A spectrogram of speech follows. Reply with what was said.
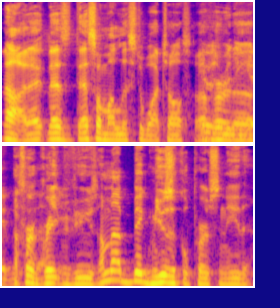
No, that, that's that's on my list to watch. Also, I've heard really uh, I've heard great too. reviews. I'm not a big musical person either.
